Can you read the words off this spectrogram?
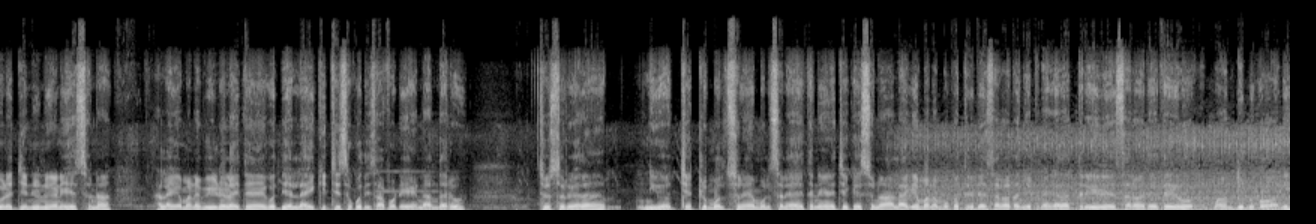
కూడా జెన్యున్గానే చేస్తున్నా. అలాగే మన వీడియోలు అయితే కొద్దిగా లైక్ ఇచ్చేసి కొద్దిగా సపోర్ట్ చేయండి అందరూ. చూస్తారు కదా? ఇగో చెట్లు మొలుస్తున్నాయో మొలుస్తున్నాయో అయితే నేనే చెక్ చేస్తున్నా. అలాగే మనం ఒక త్రీ డేస్ తర్వాత అని చెప్పినా కదా త్రీ డేస్ తర్వాత అయితే మనం దున్నుకోవాలి.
